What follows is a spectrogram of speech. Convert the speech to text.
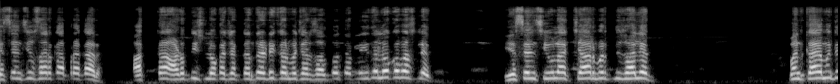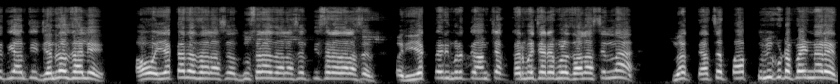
एसएनसी सारखा प्रकार. अख्खा अडतीस लोकांच्या कंत्राटी कर्मचारी चालतो. त्यातले इथं लोक बसलेत. एस एसएनसी ला चार मृत्यू झालेत. पण काय म्हणतात की आमचे जनरल झाले. अहो एखादा झाला असेल दुसरा झाला असेल तिसरा झाला असेल पण एक तरी मृत्यू आमच्या कर्मचाऱ्यामुळे झाला असेल ना मग त्याचं पाप तुम्ही कुठं फेडणार आहेत?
